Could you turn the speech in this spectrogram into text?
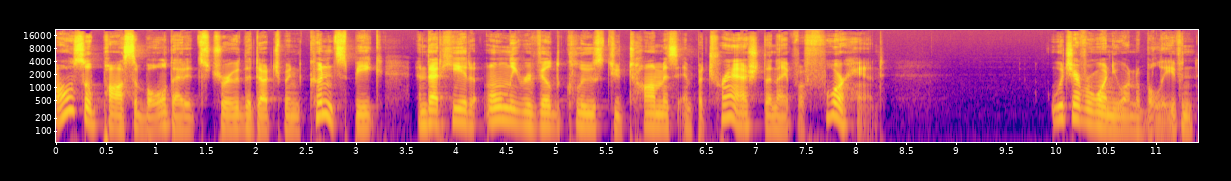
also possible that it's true the Dutchman couldn't speak and that he had only revealed clues to Thomas and Petrasch the night beforehand whichever one you want to believe, and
